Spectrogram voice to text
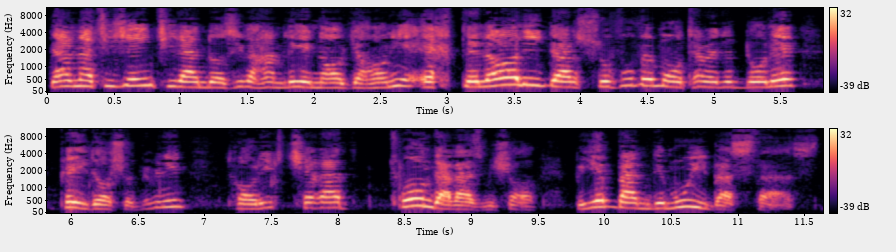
در نتیجه این تیراندازی و حمله ناگهانی اختلالی در صفوف معتمد دوله پیدا شد. ببینید تاریخ چقدر تند عوض میشه. به یه بندمویی بسته است.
